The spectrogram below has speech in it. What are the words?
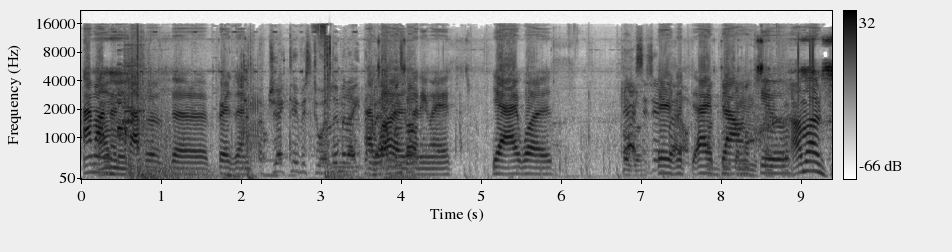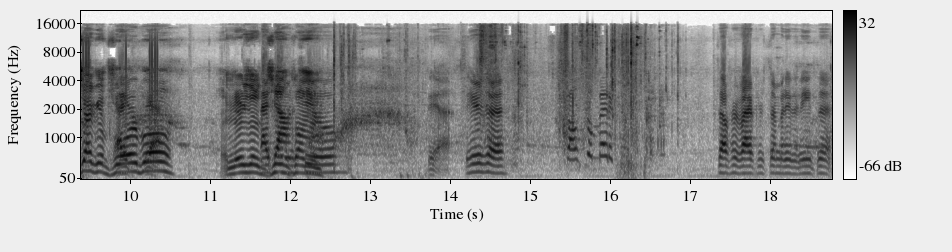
I'm on I'm the a- top of the prison. Objective is to eliminate the I rebels. was, anyways. Yeah, I was. Gas is There's inbound. a. I think I'm on down the two. thing. I'm on second floor, I- bro. yeah. And there's a I team coming. two. Yeah. Here's a Found some medical. self revive for somebody that needs it.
